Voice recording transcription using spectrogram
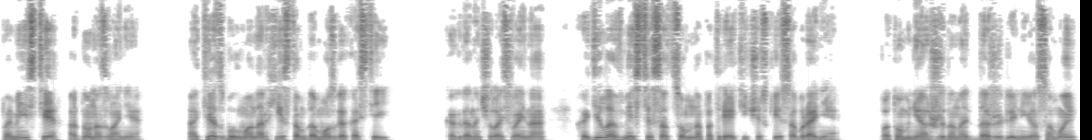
Поместье – одно название. Отец был монархистом до мозга костей. Когда началась война, ходила вместе с отцом на патриотические собрания. Потом неожиданно даже для нее самой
